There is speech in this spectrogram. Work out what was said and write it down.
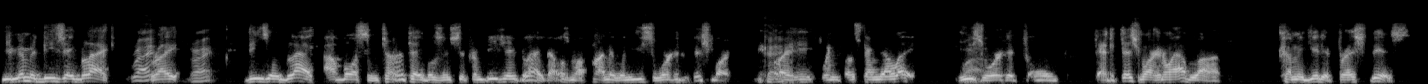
You remember DJ Black, Right. right? Right. DJ Black. I bought some turntables and shit from DJ Black. That was my partner when he used to work at the fish market. Okay. Right, he- when he first came to LA. He used to work at um, at the fish market on Avalon. Come and get it, fresh fish.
